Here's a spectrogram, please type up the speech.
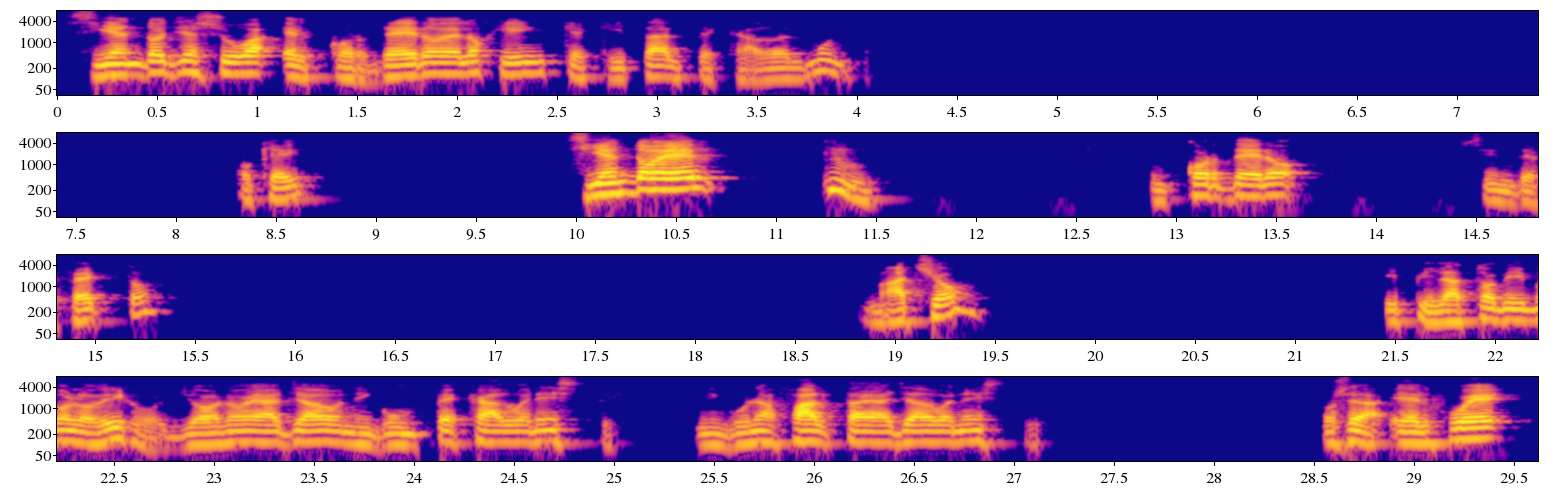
siendo Yeshua el Cordero de Elohim que quita el pecado del mundo. ¿Ok? Siendo él un Cordero sin defecto, macho. Y Pilato mismo lo dijo, yo no he hallado ningún pecado en este, ninguna falta he hallado en este. O sea, él fue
